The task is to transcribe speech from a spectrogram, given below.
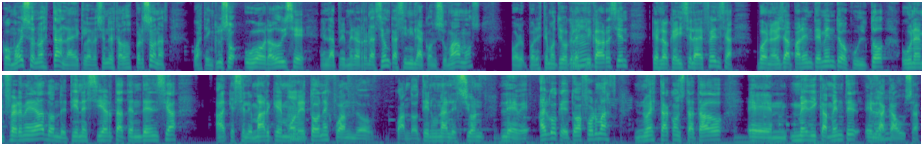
Como eso no está en la declaración de estas dos personas, o hasta incluso Hugo Bradú dice en la primera relación casi ni la consumamos, por, este motivo que le explicaba recién, que es lo que dice la defensa. Bueno, ella aparentemente ocultó una enfermedad donde tiene cierta tendencia a que se le marquen moretones cuando cuando tiene una lesión leve. Algo que de todas formas no está constatado em, médicamente en la causa.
